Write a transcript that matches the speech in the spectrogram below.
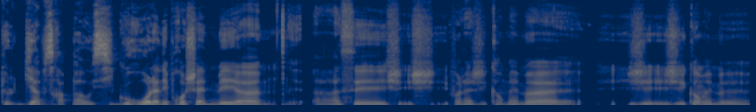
que le gap sera pas aussi gros l'année prochaine, mais euh, ah, c'est, voilà, j'ai quand même, euh, j'ai quand même, euh,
